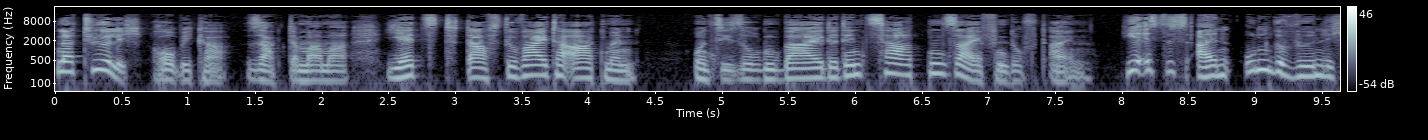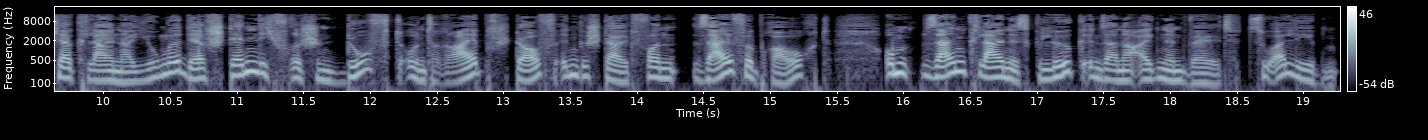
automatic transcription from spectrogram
Natürlich, Robika, sagte Mama, jetzt darfst du weiter atmen. Und sie sogen beide den zarten Seifenduft ein. Hier ist es ein ungewöhnlicher kleiner Junge, der ständig frischen Duft und Reibstoff in Gestalt von Seife braucht, um sein kleines Glück in seiner eigenen Welt zu erleben.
